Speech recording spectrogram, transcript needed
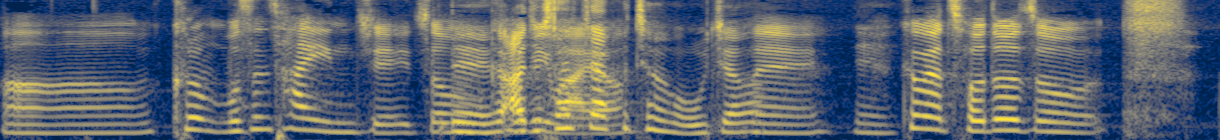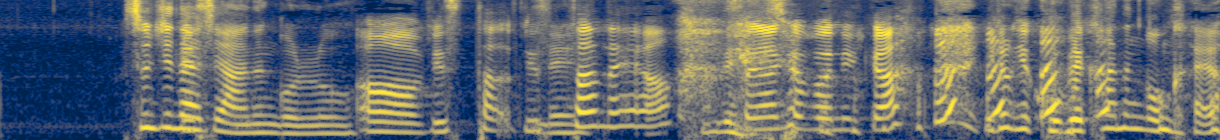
아, 그럼 무슨 사이인지 좀. 네, 감이 아주 살짝 와요. 그쵸 오죠. 네. 네. 그러면 저도 좀, 순진하지 않은 걸로 어, 비슷하, 비슷하네요. 네. 생각해보니까. 이렇게 고백하는 건가요?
